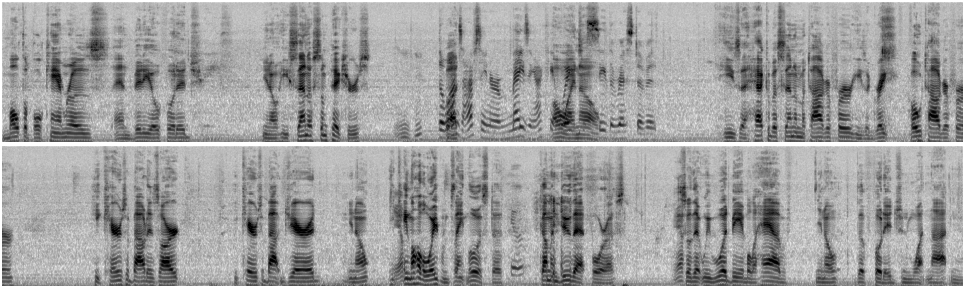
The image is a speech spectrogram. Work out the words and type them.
multiple cameras and video footage, you know, he sent us some pictures. hmm The But- ones I've seen are amazing. I can't Oh, wait I know. to see the rest of it. He's a heck of a cinematographer. He's a great photographer. He cares about his art. He cares about Jared. You know, he Yep. came all the way from St. Louis to You know? come and do that for us, Yeah. so that we would be able to have, you know, the footage and whatnot. And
